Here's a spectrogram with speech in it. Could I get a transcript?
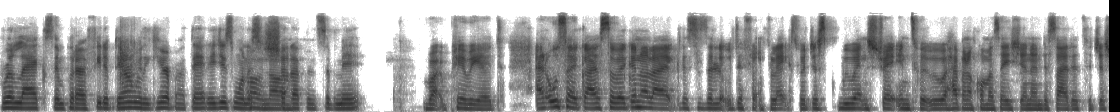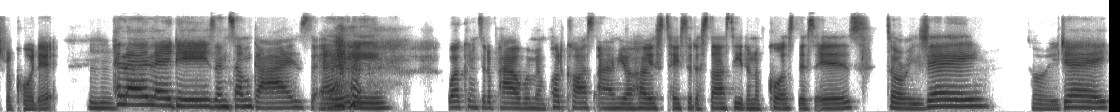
relax and put our feet up they don't really care about that they just want us oh, to no. shut up and submit right period. And also guys so we're gonna like this is a little different flex. We're just we went straight into it. We were having a conversation and decided to just record it. Mm-hmm. hello ladies and some guys. Hey. welcome to the power women podcast. I'm your host taste of the starseed and of course this is tori j. Tori j.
